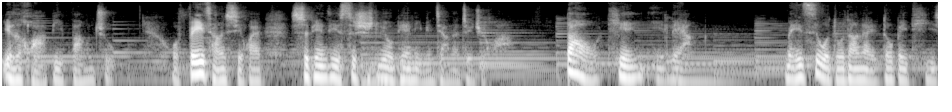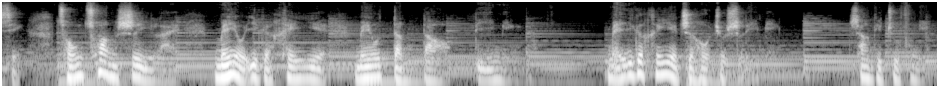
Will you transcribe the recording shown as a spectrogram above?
耶和华必帮助。我非常喜欢诗篇第四十六篇里面讲的这句话：“到天一亮。”每一次我读到那里都被提醒，从创世以来，没有一个黑夜没有等到黎明的，每一个黑夜之后就是黎明。上帝祝福你。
